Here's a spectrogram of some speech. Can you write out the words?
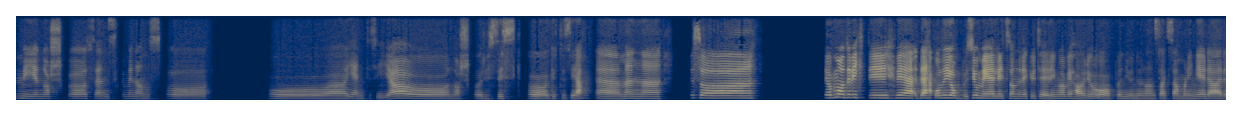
mye norsk og svensk dominans på, på eh, jentesida og norsk og russisk på guttesida. Eh, Men eh, så det er på en måte viktig vi det, Og det jobbes jo med litt sånn rekruttering, og vi har jo åpen juniorlandslagssamlinger der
